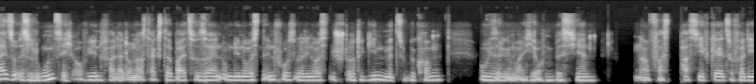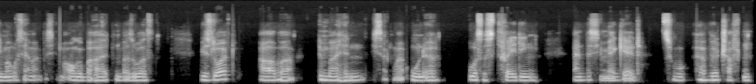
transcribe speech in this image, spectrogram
Also, es lohnt sich auf jeden Fall, da donnerstags dabei zu sein, um die neuesten Infos oder die neuesten Strategien mitzubekommen, um, ich sage mal, hier auch 'n bisschen, na, fast passiv Geld zu verdienen. Man muss ja immer 'n bisschen im Auge behalten bei so was, wie's läuft, aber immerhin, ich sage mal, ohne großes Trading ein bisschen mehr Geld zu erwirtschaften.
